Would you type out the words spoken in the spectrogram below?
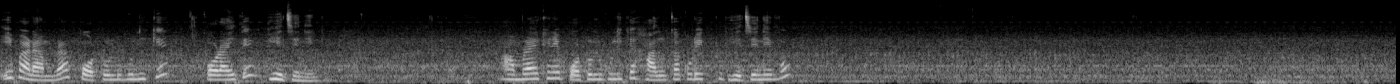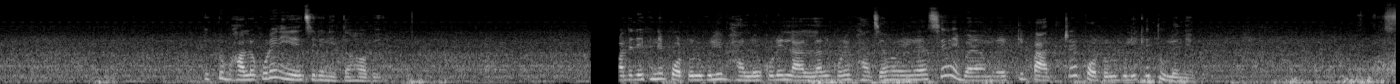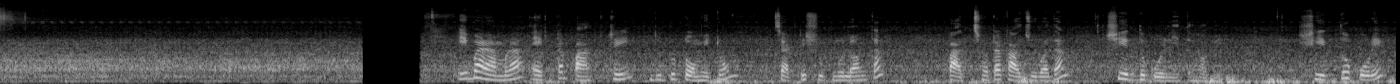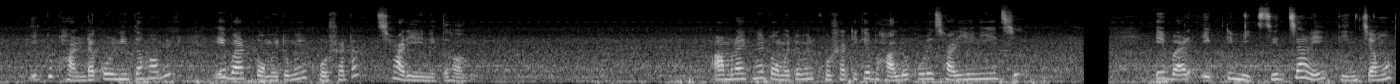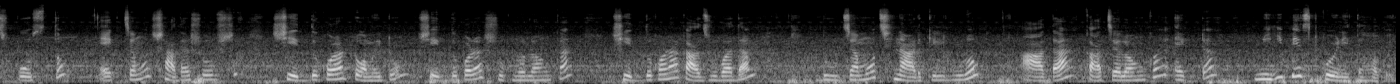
এবার আমরা পটলগুলিকে কড়াইতে ভেজে নেব। আমরা এখানে পটলগুলিকে হালকা করে একটু ভেজে নেব। একটু ভালো করে নিয়ে চেড়ে নিতে হবে। আমাদের এখানে পটলগুলি ভালো করে লাল লাল করে ভাজা হয়ে গেছে। এবার আমরা একটি পাত্রে পটলগুলিকে তুলে নেব। এবার আমরা একটা পাত্রে দুটো টমেটো, চারটে শুকনো লঙ্কা, পাঁচ ছটা কাজু বাদাম সেদ্ধ করে নিতে হবে। সেদ্ধ করে একটু ঠান্ডা করে নিতে হবে। এবার টমেটোমের খোসাটা ছাড়িয়ে নিতে হবে। আমরা এখানে টমেটোমের খোসাটিকে ভালো করে ছাড়িয়ে নিয়েছি। এবার একটি মিক্সির জারে তিন চামচ পোস্ত এক চামচ সাদা সর্ষে, সেদ্ধ করা টমেটো, সেদ্ধ করা শুকনো লঙ্কা, সেদ্ধ করা কাজু বাদাম, দু চামচ নারকেল গুঁড়ো, আদা, কাঁচা লঙ্কা, একটা মিহি পেস্ট করে নিতে হবে।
